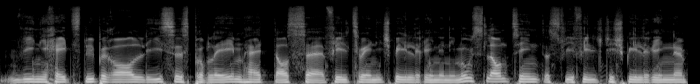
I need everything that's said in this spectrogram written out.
wie ich jetzt überall lese, das Problem hat, dass äh, viel zu wenig Spielerinnen im Ausland sind, dass viele die Spielerinnen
